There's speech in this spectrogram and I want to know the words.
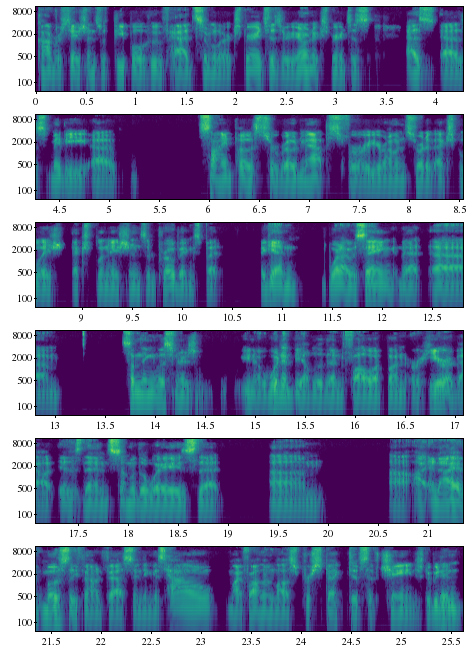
conversations with people who've had similar experiences or your own experiences as as maybe uh, signposts or roadmaps for your own sort of explanation explanations and probings but again what I was saying that um, something listeners you know wouldn't be able to then follow up on or hear about is then some of the ways that um, uh, I, and I have mostly found fascinating is how my father-in-law's perspectives have changed. We didn't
